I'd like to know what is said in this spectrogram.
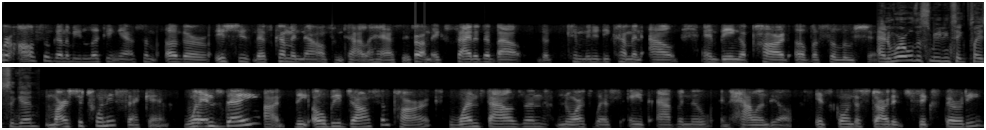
We're also going to be looking at some other issues that's coming down from Tallahassee. So I'm excited about the community coming out and being a part of a solution. And where will this meeting take place again? March the 22nd, Wednesday, at the O.B. Johnson Park, 1000 Northwest 8th Avenue in Hallandale. It's going to start at 6:30.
